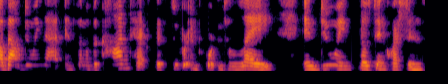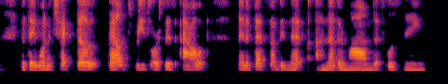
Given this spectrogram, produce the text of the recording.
about doing that and some of the context that's super important to lay in doing those 10 questions if they want to check the, those resources out and if that's something that another mom that's listening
